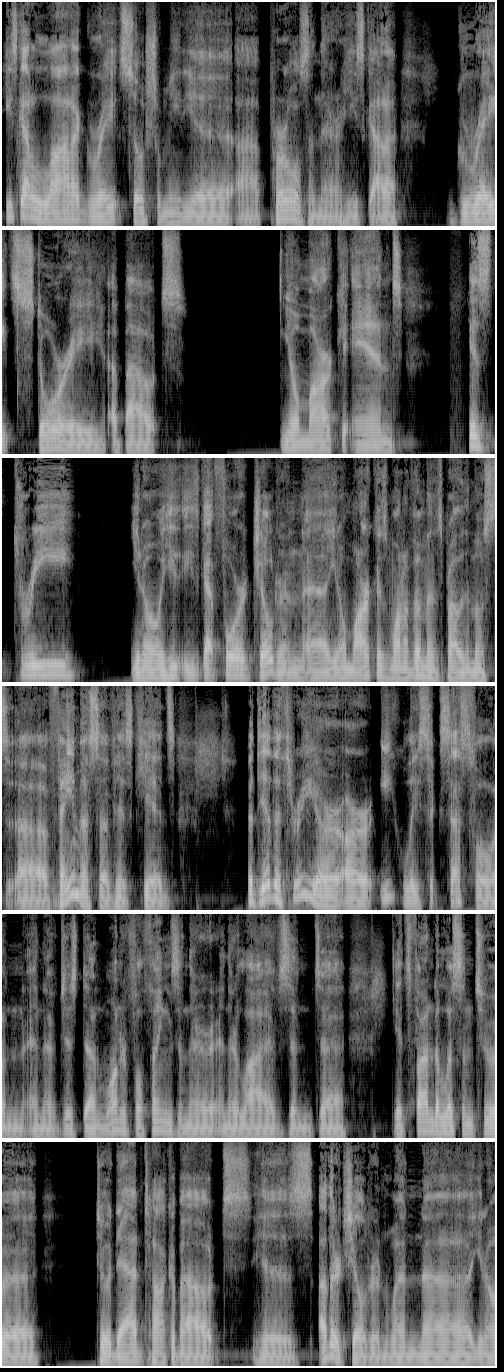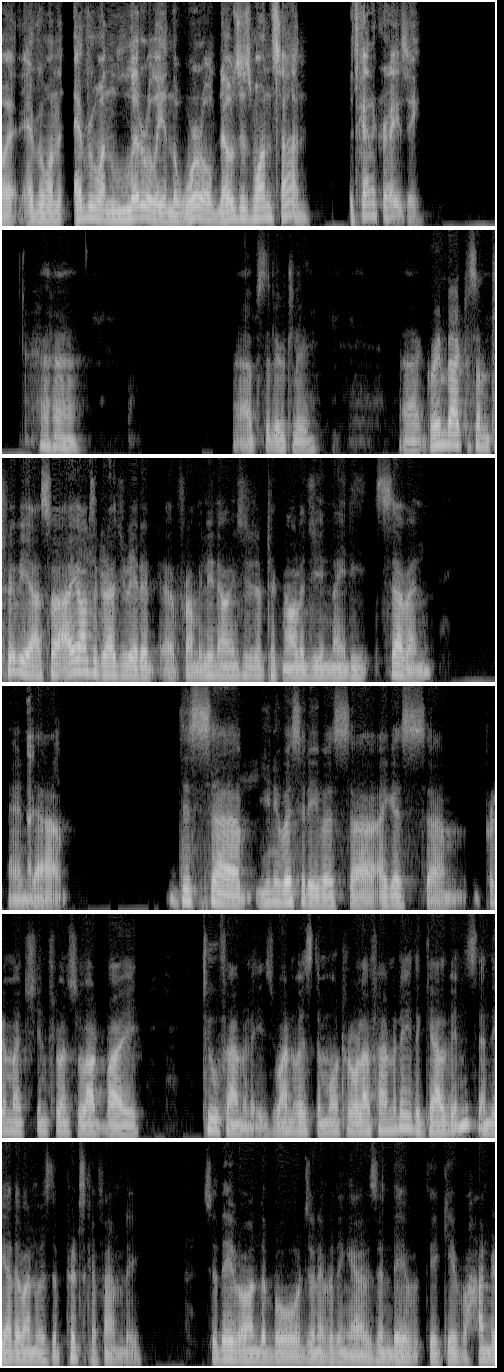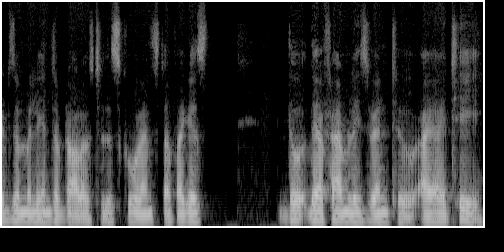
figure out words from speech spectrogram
he's got a lot of great social media uh, pearls in there. He's got a great story about you know Mark and his three. You know, he, he's got four children. Uh, you know, Mark is one of them, and it's probably the most uh, famous of his kids. But the other three are are equally successful and and have just done wonderful things in their in their lives. And uh, it's fun to listen to a to a dad talk about his other children when uh, you know everyone everyone literally in the world knows his one son. It's kind of crazy. Absolutely. Uh, going back to some trivia, so I also graduated uh, from Illinois Institute of Technology in '97, and uh, this uh, university was, uh, I guess, um, pretty much influenced a lot by two families. One was the Motorola family, the Galvins, and the other one was the Pritzker family. So they were on the boards and everything else, and they they gave hundreds of millions of dollars to the school and stuff. I guess th- their families went to IIT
